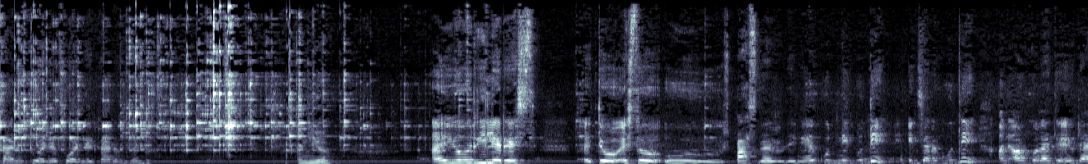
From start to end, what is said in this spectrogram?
गाह्रो टु हन्ड्रेड फोर हन्ड्रेड गाह्रो हुन्छ नि त। अनि यो? यो रिले रेस त्यो यस्तो ऊ पास गरेर दिने है कुद्ने कुद्ने एकजना कुद्ने अनि अर्कोलाई त्यो एउटा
